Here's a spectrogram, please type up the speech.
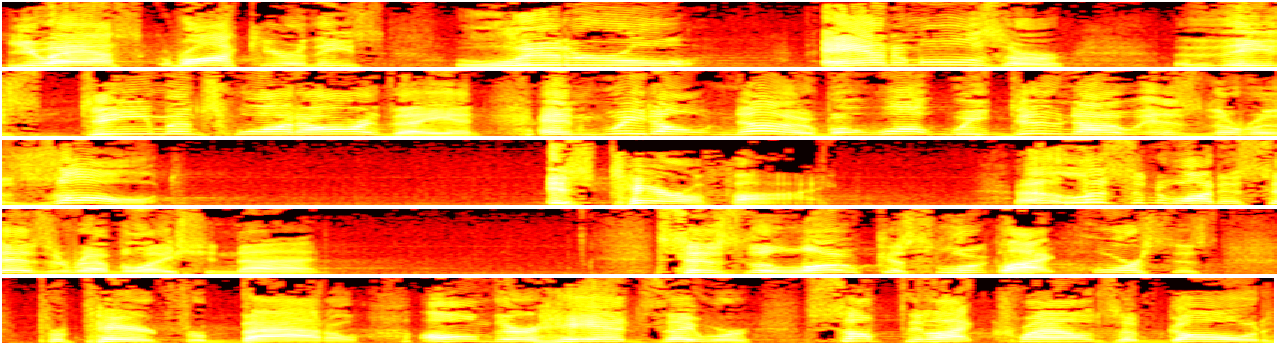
You ask, Rocky, are these literal animals or these demons? What are they? And, and we don't know, but what we do know is the result is terrifying. Uh, listen to what it says in Revelation 9. Says the locusts looked like horses prepared for battle. On their heads they were something like crowns of gold,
